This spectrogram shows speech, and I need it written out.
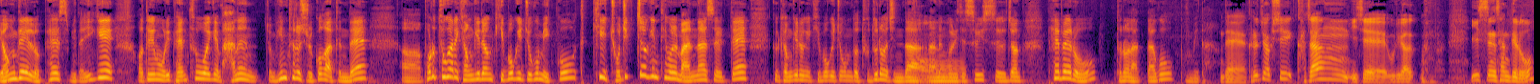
0대 1로 패했습니다. 이게 어떻게 보면 우리 벤투에게 많은 좀 힌트를 줄 것 같은데 어, 포르투갈의 경기력 기복이 조금 있고 특히 조직적인 팀을 만났을 때 그 경기력의 기복이 조금 더 두드러진다라는 어. 걸 이제 스위스전 패배로 드러났다고 봅니다. 네. 그래도 역시 가장 이제 우리가 1승 상대로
